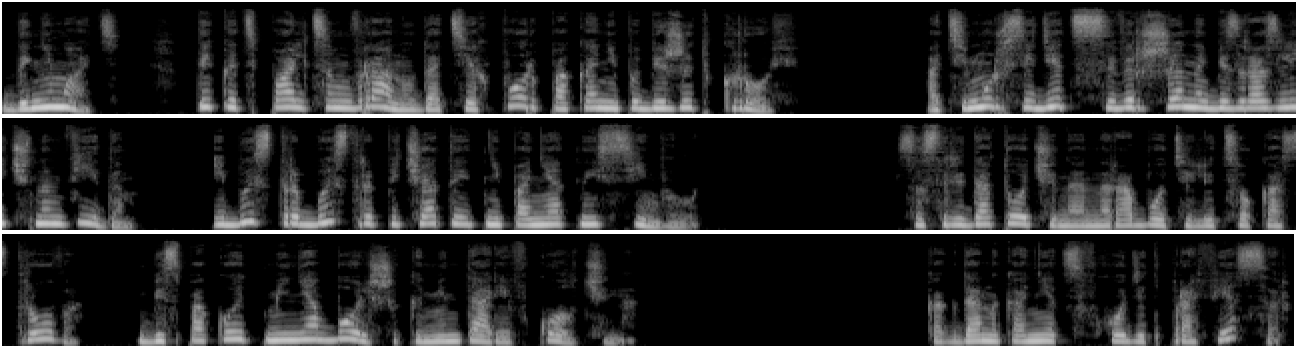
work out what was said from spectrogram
донимать, тыкать пальцем в рану до тех пор, пока не побежит кровь. А Тимур сидит с совершенно безразличным видом и быстро-быстро печатает непонятные символы. Сосредоточенное на работе лицо Кострова беспокоит меня больше комментариев Колчина. Когда, наконец, входит профессор,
